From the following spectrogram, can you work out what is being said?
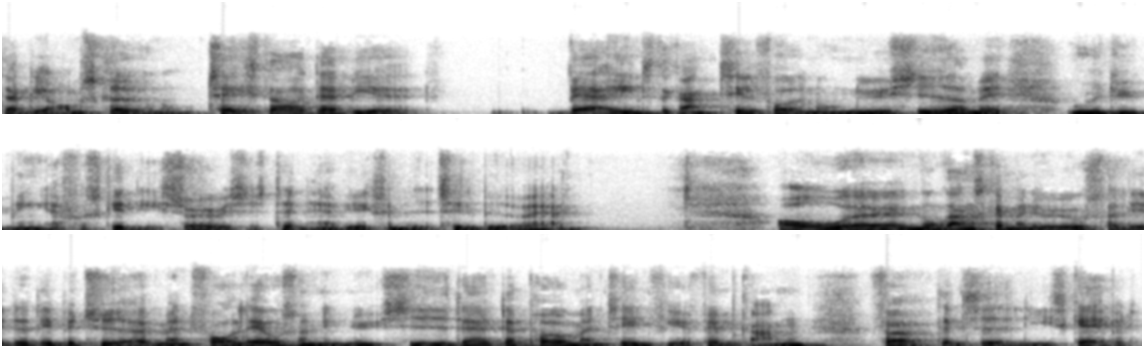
der bliver omskrevet nogle tekster, og der bliver hver eneste gang tilføjet nogle nye sider med uddybning af forskellige services, den her virksomhed tilbyder verden. Og øh, nogle gange skal man øve sig lidt, og det betyder, at man får at lave sådan en ny side, der, der prøver man til en 4-5 gange, før den sidder lige i skabet.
